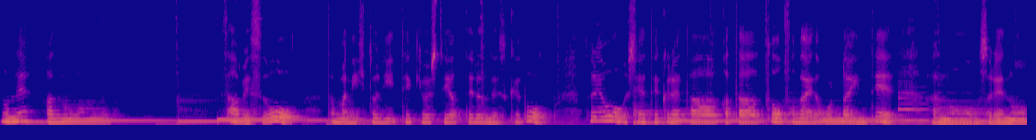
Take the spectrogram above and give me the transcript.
のねあのサービスをたまに人に提供してやってるんですけどそれを教えてくれた方とこの間オンラインであのそれの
